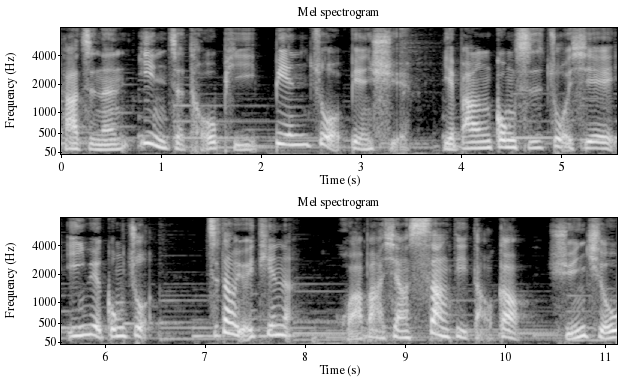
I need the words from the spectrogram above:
他只能硬着头皮边做边学，也帮公司做一些音乐工作。直到有一天呢，华爸向上帝祷告，寻求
